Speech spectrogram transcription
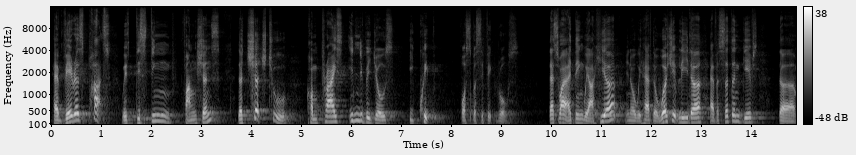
have various parts with distinct functions, the church too comprise individuals equipped for specific roles. That's why I think we are here. You know, we have the worship leader, have a certain gifts, the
